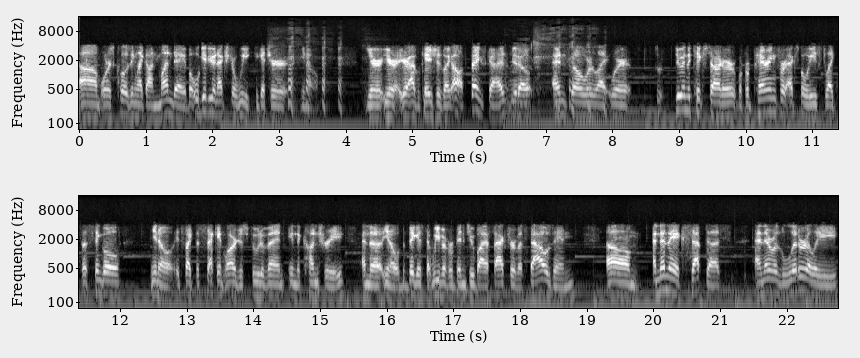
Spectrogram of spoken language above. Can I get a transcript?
um, or is closing like on Monday, but we'll give you an extra week to get your you know your your your application is like, oh, thanks guys, you know. And so we're like we're doing the Kickstarter, we're preparing for Expo East, like the single, you know, it's like the second largest food event in the country, and the you know the biggest that we've ever been to by a factor of a thousand. Um, and then they accept us, and there was literally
